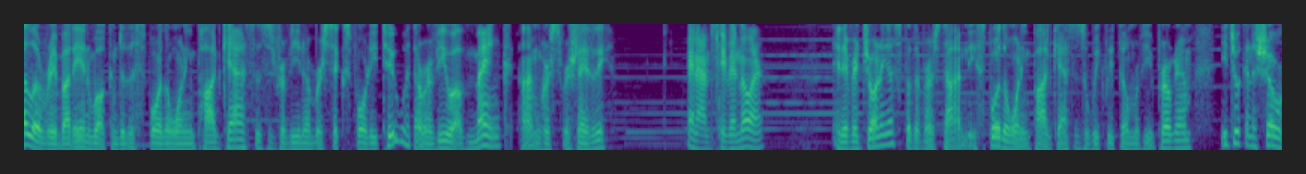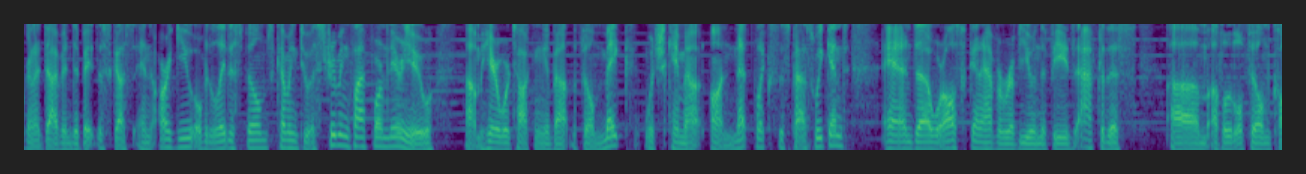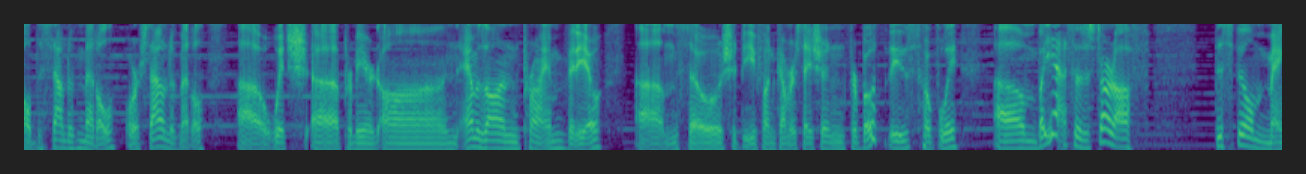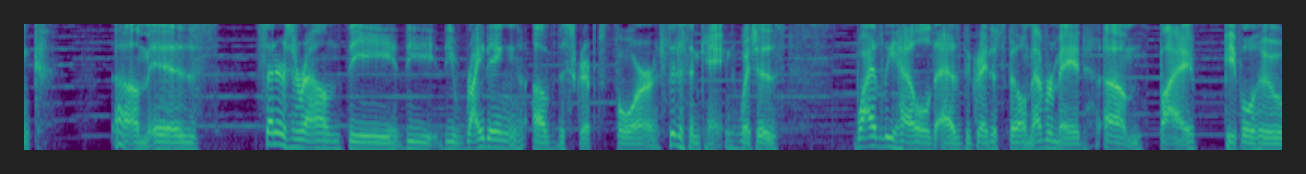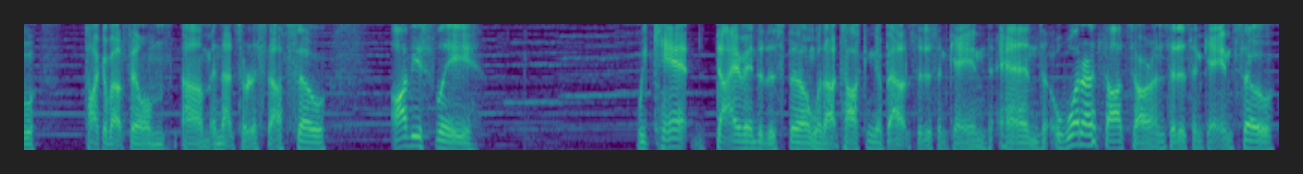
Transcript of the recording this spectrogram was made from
Hello, everybody, and welcome to the Spoiler Warning Podcast. This is review number 642 with our review of Mank. I'm Christopher Schnese. And I'm Stephen Miller. And if you're joining us for the first time, the Spoiler Warning Podcast is a weekly film review program. Each week on the show, we're going to dive in, debate, discuss, and argue over the latest films coming to a streaming platform near you. Um, here, we're talking about the film Mank, which came out on Netflix this past weekend. And uh, we're also going to have a review in the feeds after this um, of a little film called The Sound of Metal, or Sound of Metal, uh, which uh, premiered on Amazon Prime Video. Um, so, should be a fun conversation for both of these, hopefully. Um, but yeah, so to start off, this film Mank um, is centers around the the the writing of the script for Citizen Kane, which is widely held as the greatest film ever made um, by people who talk about film um, and that sort of stuff. So obviously, we can't dive into this film without talking about Citizen Kane and what our thoughts are on Citizen Kane. So,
